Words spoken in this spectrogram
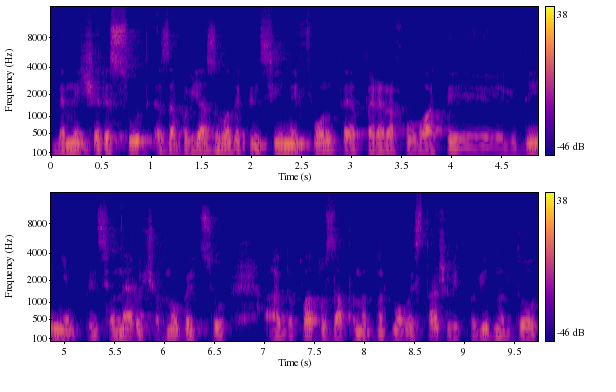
де ми через суд зобов'язували пенсійний фонд перерахувати людині, пенсіонеру, чорнобильцю е, доплату за понаднормовий стаж відповідно до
